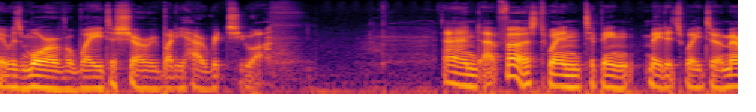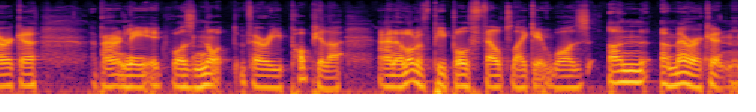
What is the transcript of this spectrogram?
It was more of a way to show everybody how rich you are. And at first, when tipping made its way to America, apparently it was not very popular, and a lot of people felt like it was un American.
